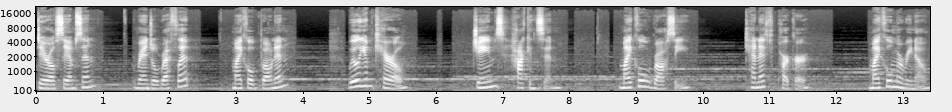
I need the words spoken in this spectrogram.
Darrell Samson, Randall Reffett, Michael Bonnin, William Carroll, James Haakenson, Michael Rossi, Kenneth Parker, Michael Marino,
